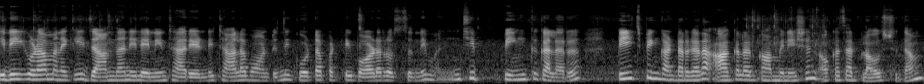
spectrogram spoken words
ఇది కూడా మనకి జామ్దాని లెనిన్ శారీ అండి. చాలా బాగుంటుంది. కోటాపట్టి బార్డర్ వస్తుంది. మంచి పింక్ కలర్. పీచ్ పింక్ అంటారు కదా ఆ కలర్ కాంబినేషన్. ఒకసారి బ్లౌజ్ చూద్దాం.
